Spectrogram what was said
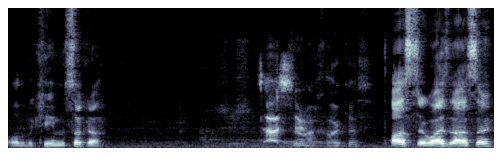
All the Bakim Sukkah. It's you us. know Machlokes? Aser. Why is it Aser?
